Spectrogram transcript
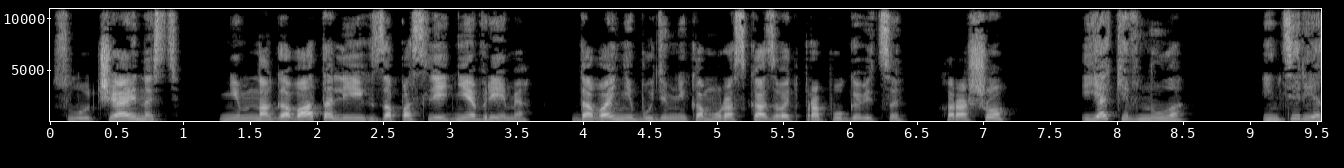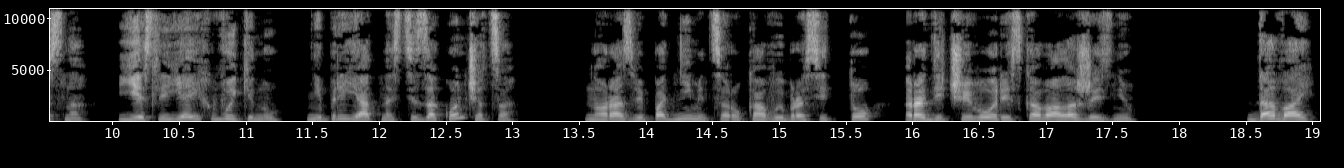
«Случайность? Не многовато ли их за последнее время? Давай не будем никому рассказывать про пуговицы, хорошо?» Я кивнула. «Интересно, если я их выкину, неприятности закончатся? Но разве поднимется рука выбросить то, ради чего рисковала жизнью?» «Давай»,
